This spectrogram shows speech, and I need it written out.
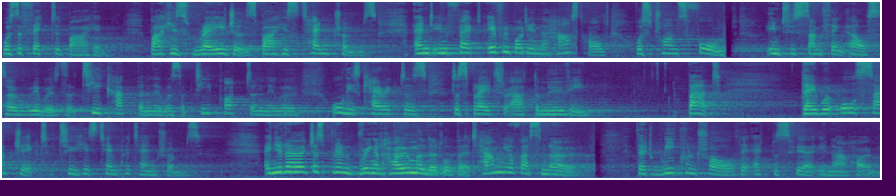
was affected by him by his rages, by his tantrums. And in fact, everybody in the household was transformed into something else. So there was a teacup and there was a teapot and there were all these characters displayed throughout the movie. But they were all subject to his temper tantrums. And you know, just bring, bring it home a little bit. How many of us know that we control the atmosphere in our home?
